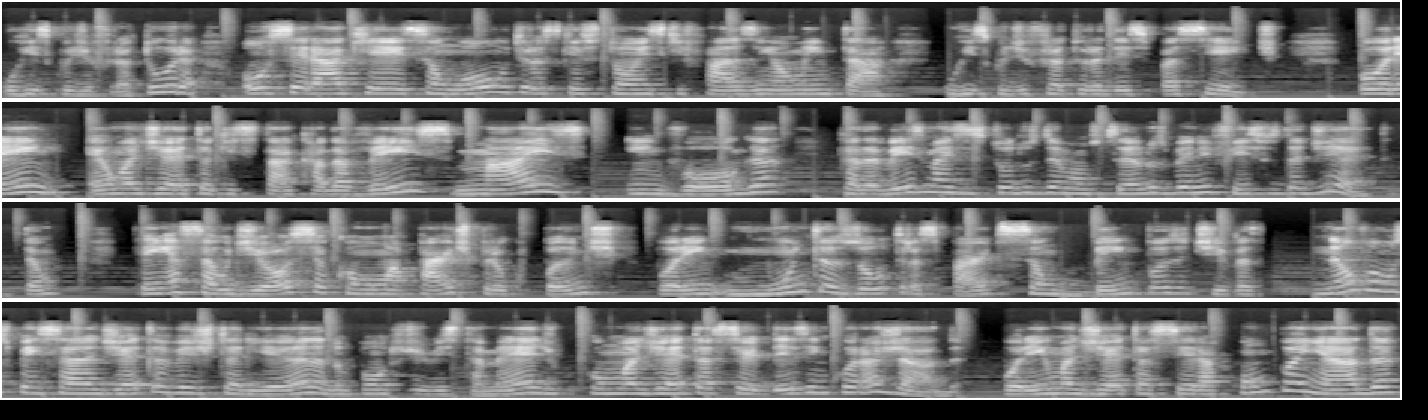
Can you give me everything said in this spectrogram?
o risco de fratura? Ou será que são outras questões que fazem aumentar o risco de fratura desse paciente? Porém, é uma dieta que está cada vez mais em voga, cada vez mais estudos demonstrando os benefícios da dieta. Então, tem a saúde óssea como uma parte preocupante, porém muitas outras partes são bem positivas. Não vamos pensar a dieta vegetariana, do ponto de vista médico, como uma dieta a ser desencorajada, porém uma dieta a ser acompanhada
